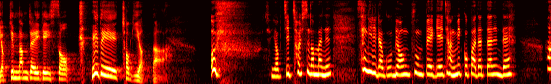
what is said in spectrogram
옆집 남자에게 있어 최대의 적이었다. 저 옆집 철순 엄마는 생일이라고 명품 백에 장미꽃 받았다는데 아,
